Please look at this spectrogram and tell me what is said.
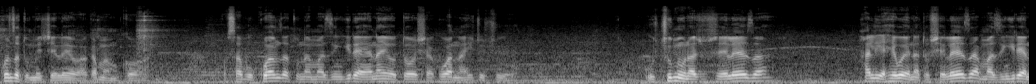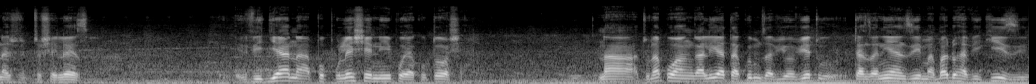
kwanza, tumechelewa kama mkoa, kwa sababu kwanza tuna mazingira yanayotosha kuwa na hicho chuo. Uchumi unatosheleza, hali ya hewa inatosheleza, mazingira yanatosheleza, vijana population ipo ya kutosha, na tunapoangalia takwimu za vyuo vyetu Tanzania nzima bado havikizi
